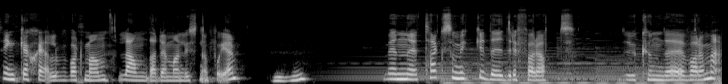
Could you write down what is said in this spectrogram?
tänka själv vart man landar när man lyssnar på er. Mm. Men eh, tack så mycket Deidre för att du kunde vara med.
